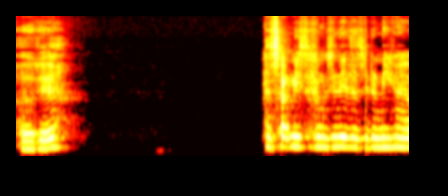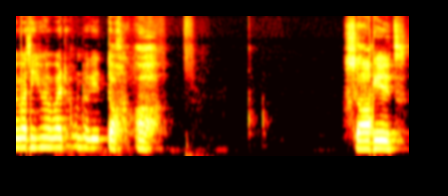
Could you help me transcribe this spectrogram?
Okay. Es sagt nicht, das funktioniert, dass sie nicht mehr, nicht mehr weiter runtergeht. Doch. Oh. So geht's.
